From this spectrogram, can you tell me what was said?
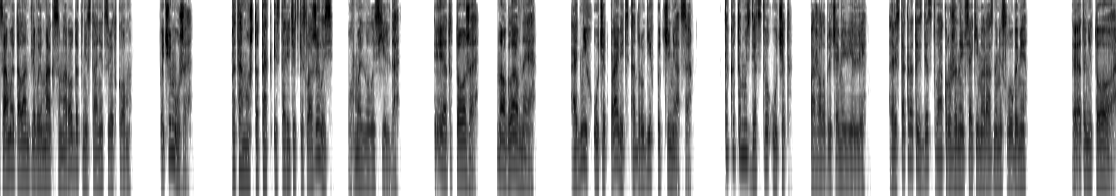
самый талантливый маг-самородок не станет цветком. Почему же? Потому что так исторически сложилось, ухмыльнулась Хильда. И это тоже. Но главное, одних учат править, а других подчиняться. Так этому с детства учат, пожала плечами Вилли. Аристократы с детства окружены всякими разными слугами. Это не то,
